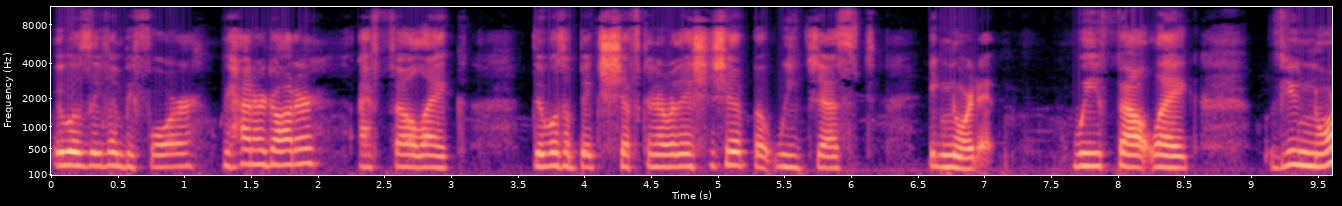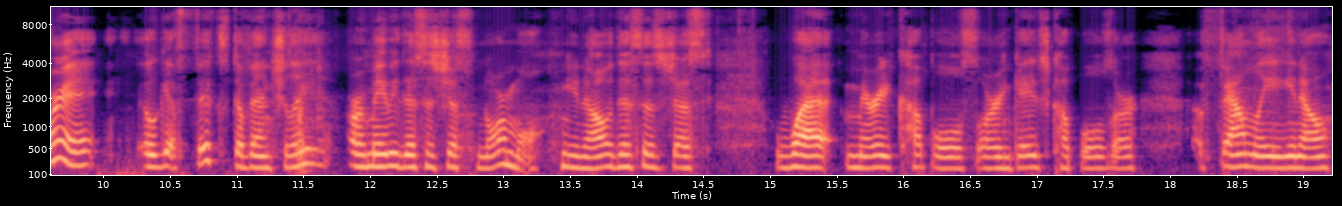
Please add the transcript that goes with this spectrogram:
It was even before we had our daughter. I felt like there was a big shift in our relationship, but we just ignored it. We felt like if you ignore it, it'll get fixed eventually, or maybe this is just normal. You know, this is just what married couples or engaged couples or family, you know,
